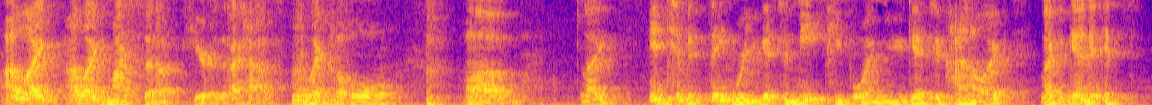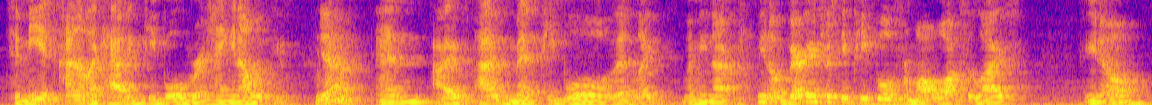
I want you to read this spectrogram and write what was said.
I like I like my setup here that I have. Mm-hmm. I like the whole, uh, like intimate thing where you get to meet people and you get to kind of like like again it's to me it's kind of like having people over and hanging out with you. Yeah. And i've i've met people that like i mean i you know very interesting people from all walks of life you know?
